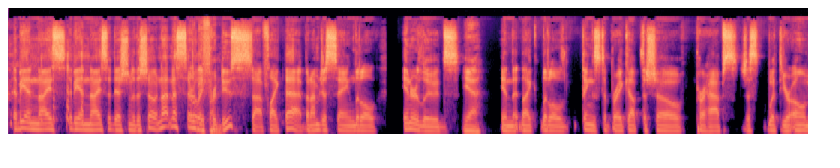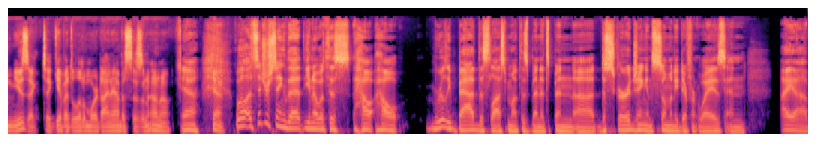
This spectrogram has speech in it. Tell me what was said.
that'd be a nice that'd be a nice addition to the show. Not necessarily produce stuff like that, but I'm just saying little interludes yeah. in the like little things to break up the show, perhaps just with your own music to give it a little more dynamicism. I don't know. Yeah. Yeah. Well, it's interesting that, you know, with this, how, how really bad this last month has been, it's been uh, discouraging in so many different ways. And I, uh,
